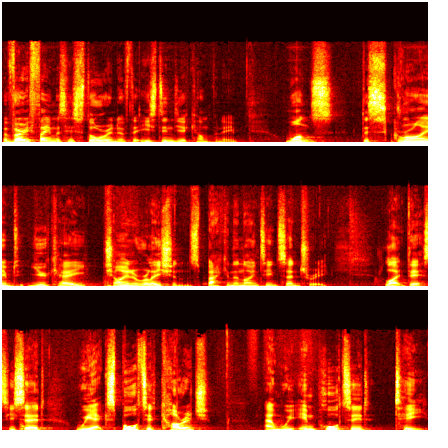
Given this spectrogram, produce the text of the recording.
A very famous historian of the East India Company once described UK China relations back in the 19th century like this. He said, We exported courage and we imported tea.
